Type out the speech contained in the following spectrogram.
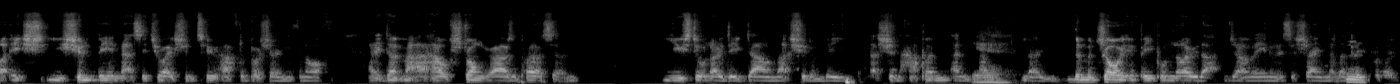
Like it sh- you shouldn't be in that situation to have to brush anything off. And it don't matter how strong you are as a person, you still know deep down that shouldn't be that shouldn't happen. And, Yeah. and, you know, the majority of people know that. Do you know what I mean? And it's a shame that there are Mm. people that,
